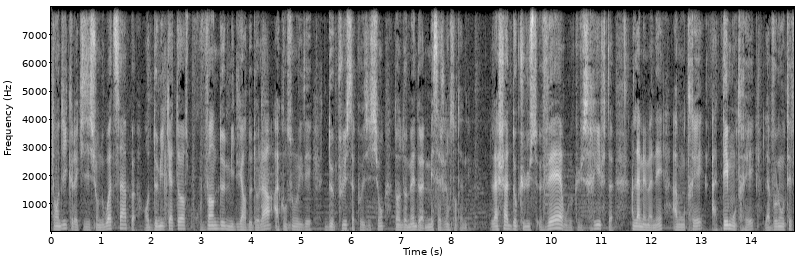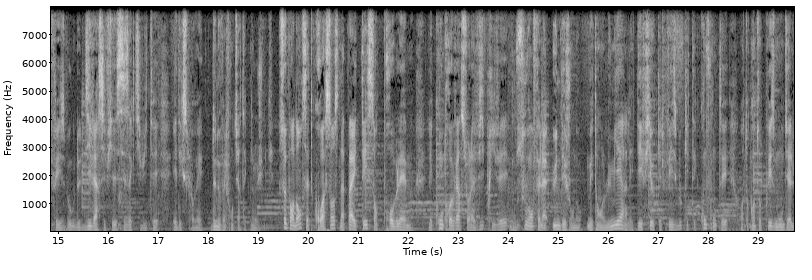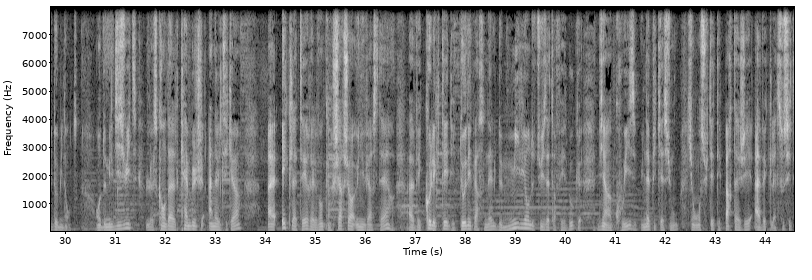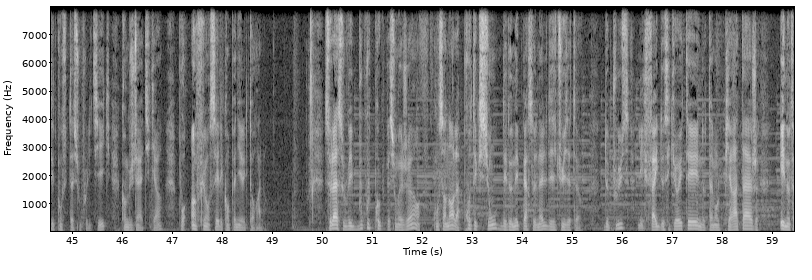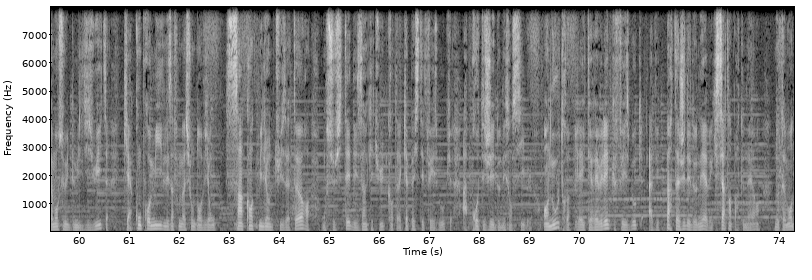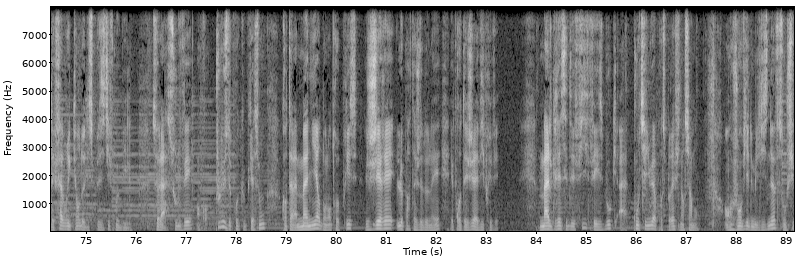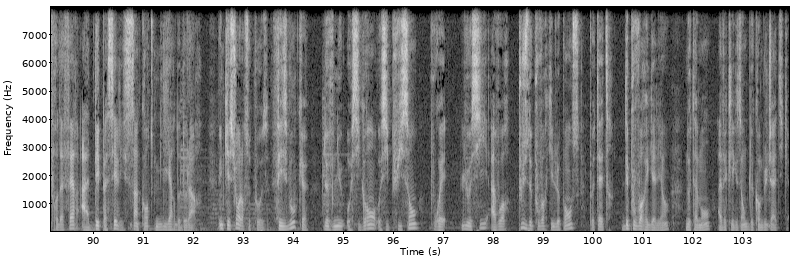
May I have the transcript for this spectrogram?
Tandis que l'acquisition de WhatsApp en 2014 pour 22 milliards de dollars a consolidé de plus sa position dans le domaine de la messagerie instantanée. L'achat d'Oculus VR ou Oculus Rift la même année a montré, a démontré la volonté de Facebook de diversifier ses activités et d'explorer de nouvelles frontières technologiques. Cependant, cette croissance n'a pas été sans problème. Les controverses sur la vie privée ont souvent fait la une des journaux, mettant en lumière les défis auxquels Facebook était confronté en tant qu'entreprise mondiale dominante. En 2018, le scandale Cambridge Analytica a éclaté révélant qu'un chercheur universitaire avait collecté des données personnelles de millions d'utilisateurs Facebook via un quiz, une application, qui ont ensuite été partagées avec la société de consultation politique, Cambridge Analytica, pour influencer les campagnes électorales. Cela a soulevé beaucoup de préoccupations majeures concernant la protection des données personnelles des utilisateurs. De plus, les failles de sécurité, notamment le piratage, et notamment celui de 2018, qui a compromis les informations d'environ 50 millions d'utilisateurs, ont suscité des inquiétudes quant à la capacité de Facebook à protéger les données sensibles. En outre, il a été révélé que Facebook avait partagé des données avec certains partenaires, notamment des fabricants de dispositifs mobiles. Cela a soulevé encore plus de préoccupations quant à la manière dont l'entreprise gérait le partage de données et protégeait la vie privée. Malgré ces défis, Facebook a continué à prospérer financièrement. En janvier 2019, son chiffre d'affaires a dépassé les 50 milliards de dollars. Une question alors se pose. Facebook, devenu aussi grand, aussi puissant, pourrait lui aussi avoir plus de pouvoir qu'il le pense, peut-être des pouvoirs égaliens, notamment avec l'exemple de Cambridge Analytica.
